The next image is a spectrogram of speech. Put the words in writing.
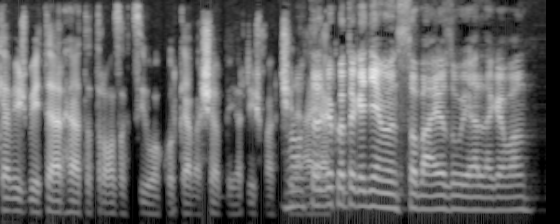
kevésbé terhelt a tranzakció, akkor kevesebbért is megcsinálják. Ha, tehát gyakorlatilag egy ilyen önszabályozó jellege van.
